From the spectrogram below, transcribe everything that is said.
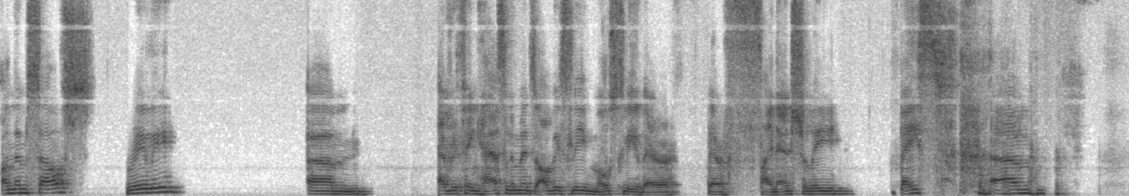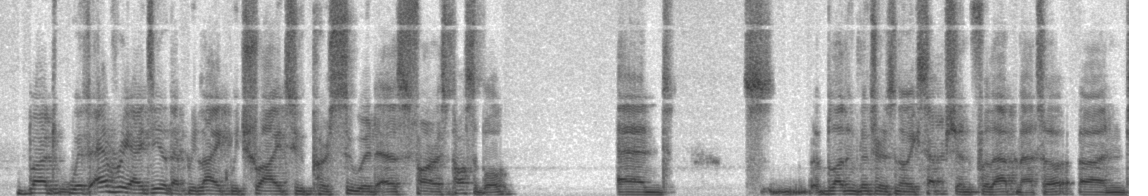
on themselves, really. Um, everything has limits, obviously. Mostly they're they're financially based. um, but with every idea that we like, we try to pursue it as far as possible. And Blood and Glitter is no exception for that matter. And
